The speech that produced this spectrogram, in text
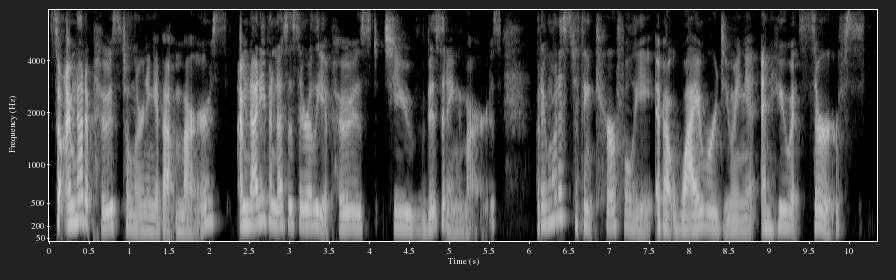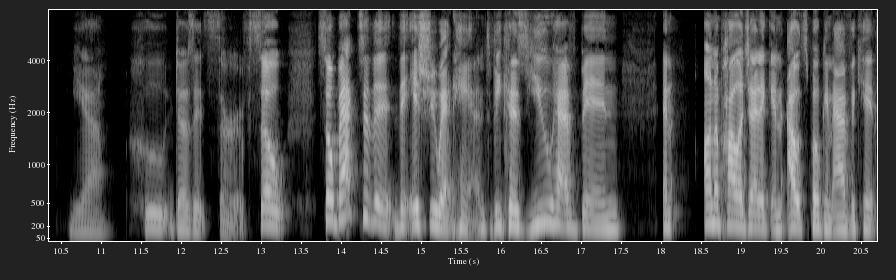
so i'm not opposed to learning about mars i'm not even necessarily opposed to visiting mars but i want us to think carefully about why we're doing it and who it serves Yeah. Who does it serve? So so back to the the issue at hand because you have been an unapologetic and outspoken advocate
